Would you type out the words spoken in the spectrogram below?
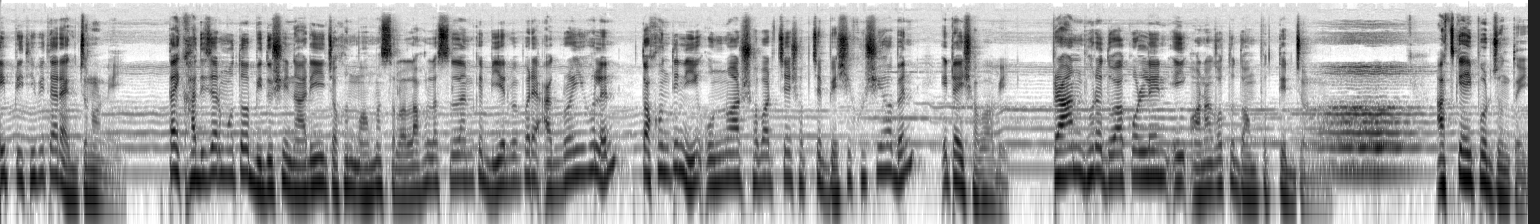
এই পৃথিবীতে আর একজনও নেই। তাই খাদিজার মতো বিদুষী নারী যখন মোহাম্মদ সাল্লাহ সাল্লামকে বিয়ের ব্যাপারে আগ্রহী হলেন, তখন তিনি অন্য আর সবার চেয়ে সবচেয়ে বেশি খুশি হবেন, এটাই স্বাভাবিক। প্রাণ ভরে দোয়া করলেন এই অনাগত দম্পতির জন্য। আজকে এই পর্যন্তই।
